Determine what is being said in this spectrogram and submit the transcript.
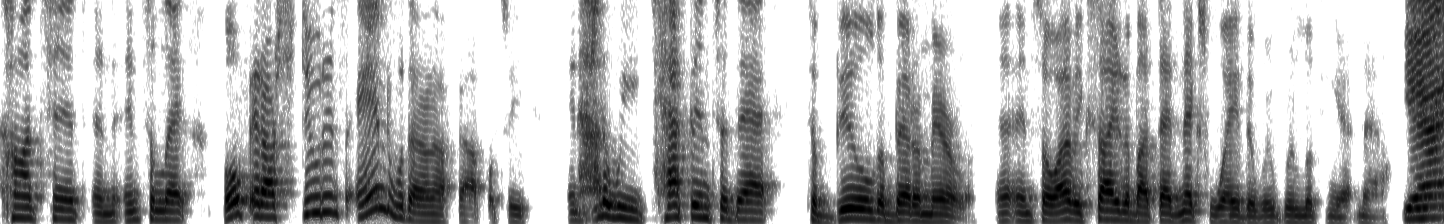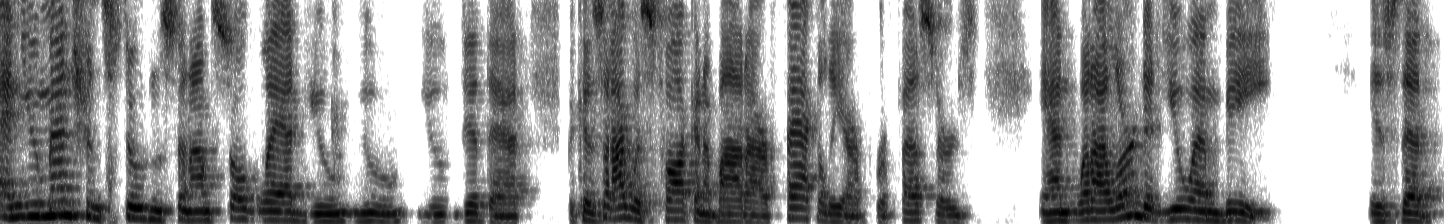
content and intellect both at our students and within our faculty. And how do we tap into that to build a better Maryland? And so I'm excited about that next wave that we're looking at now. Yeah, and you mentioned students, and I'm so glad you you you did that because I was talking about our faculty, our professors, and what I learned at UMB is that,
